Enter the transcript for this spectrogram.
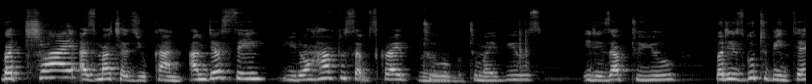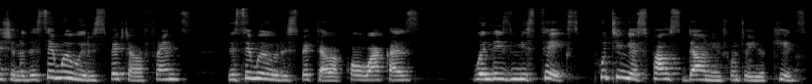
But try as much as you can. I'm just saying you don't have to subscribe to to my views. It is up to you. But it's good to be intentional. The same way we respect our friends, the same way we respect our co-workers. When there's mistakes, putting your spouse down in front of your kids,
